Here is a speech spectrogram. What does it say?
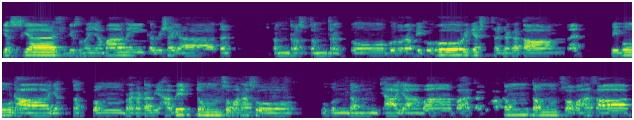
सत्यस्य श्रुतिसंयमानैकविषयात् तन्त्रस्तन्त्रज्ञो गुरुरपि गुरोर्यश्च जगताम् विमूढा यत्तत्त्वम् प्रकटमिह वेत्तुम् सुमनसो। मुकुन्दम् ध्यायामापहत गुहकम् तम् स्वमहसा।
